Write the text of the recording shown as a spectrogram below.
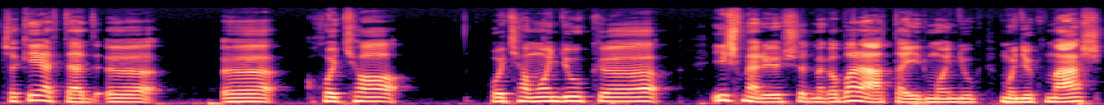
csak érted, ö, ö, hogyha, hogyha mondjuk ö, ismerősöd, meg a barátaid mondjuk, mondjuk más,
